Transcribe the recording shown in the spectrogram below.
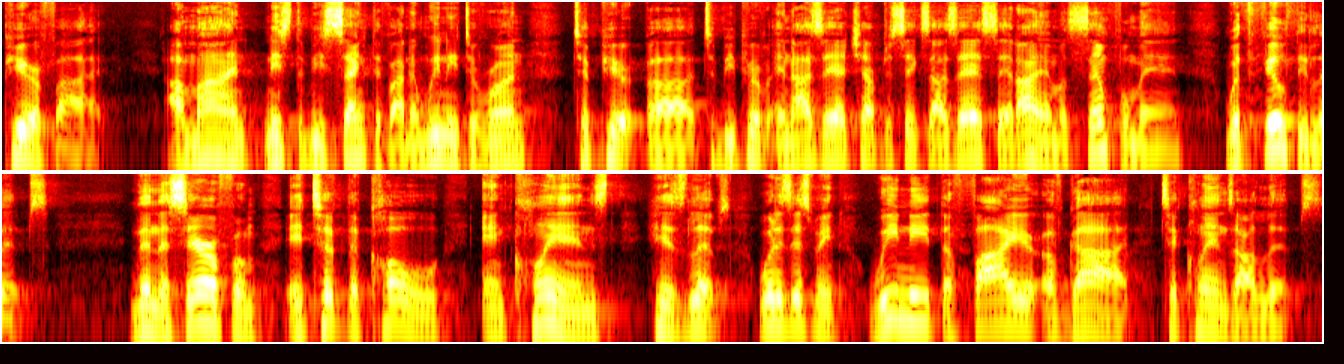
purified. Our mind needs to be sanctified, and we need to run to pure uh, to be pure. In Isaiah chapter six, Isaiah said, "I am a sinful man with filthy lips." Then the seraphim it took the coal and cleansed his lips. What does this mean? We need the fire of God to cleanse our lips.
